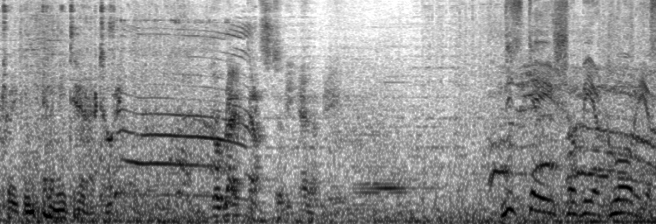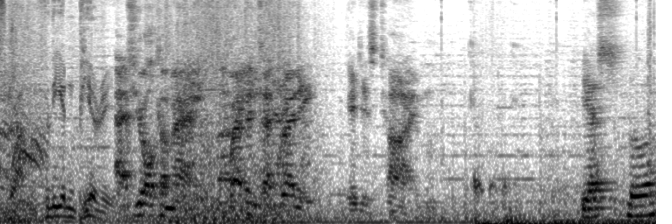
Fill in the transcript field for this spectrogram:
Infiltrating enemy territory. Direct us to the enemy. This day shall be a glorious one for the Imperium. At your command. Weapons at ready. It is time. Yes, Lord?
